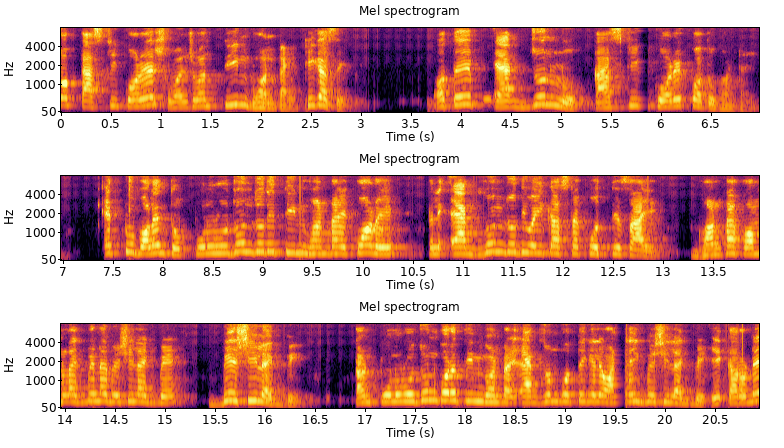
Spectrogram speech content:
লোক কাজটি করে সমান সমান তিন ঘন্টায়, ঠিক আছে? অতএব একজন লোক কাজটি করে কত ঘন্টায়? একটু বলেন তো, পনেরো জন যদি তিন ঘন্টায় করে, তাহলে একজন যদি ওই কাজটা করতে চায়, ঘণ্টা কম লাগবে না বেশি লাগবে? বেশি লাগবে। কারণ পনেরো জন করে তিন ঘন্টায়, একজন করতে গেলে অনেক বেশি লাগবে। এ কারণে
